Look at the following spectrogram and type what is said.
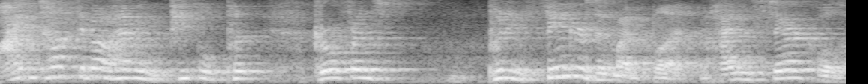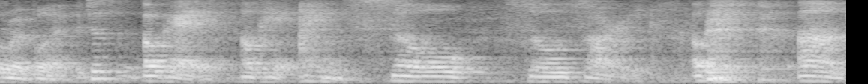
I've talked about having people put girlfriends putting fingers in my butt and hiding Seroquels in my butt. It just okay, okay, I am so so sorry. Okay, um,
